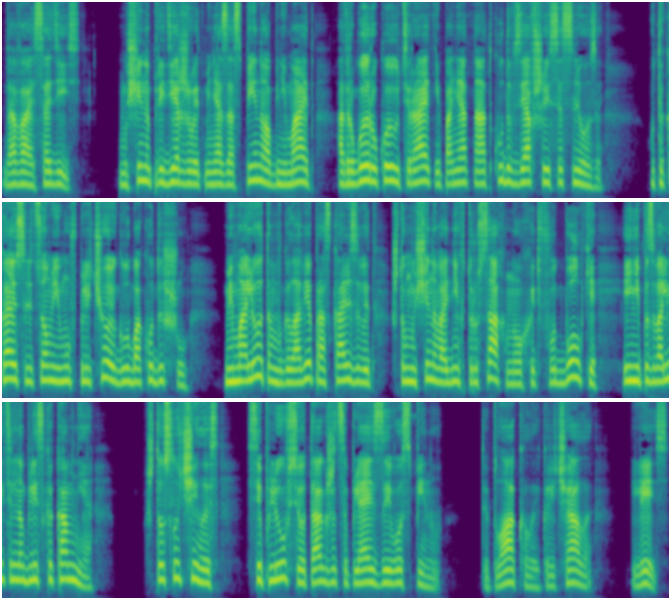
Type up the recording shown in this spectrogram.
«Давай, садись». Мужчина придерживает меня за спину, обнимает, а другой рукой утирает непонятно откуда взявшиеся слезы. Утыкаюсь лицом ему в плечо и глубоко дышу. Мимолетом в голове проскальзывает, что мужчина в одних трусах, но хоть в футболке и непозволительно близко ко мне. Что случилось? Сеплю, все так же цепляясь за его спину. Ты плакала и кричала. Лезь.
